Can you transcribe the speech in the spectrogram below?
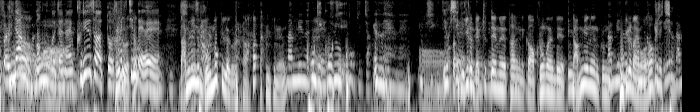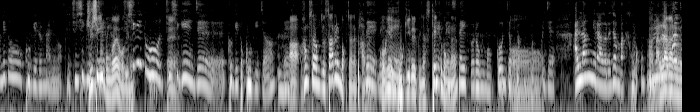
사이즈가 그냥 먹는 와. 거잖아요. 그래서 또 아, 그래서 살이 찐대요. 예. 남미는. 뭘 먹길래 그러나 남미는 남미는 고기, 이제 고기. 주 고기죠. 네, 네. 어, 육식이죠. 육식이죠. 그러니까 독일은 맥주 네, 때문에 네, 타니까 어, 그런 거였는데 음. 남미는 그럼 남미는 고기를 많이 먹어서 그렇죠. 예, 남미도 고기를 많이 먹죠. 주식이 주식이 이제- 뭔가요 거기는? 주식이도 주식이 이제 거기도 고기죠. 네. 아 한국 사람들은 쌀을 먹잖아요 밥을 네, 네. 거기에 네. 고기를 그냥 스테이크 네, 네, 먹나요? 스테이크로 먹고 이제 어. 막 이제 알랑미라 그러죠. 막 호- 아, 불- 날아가는-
